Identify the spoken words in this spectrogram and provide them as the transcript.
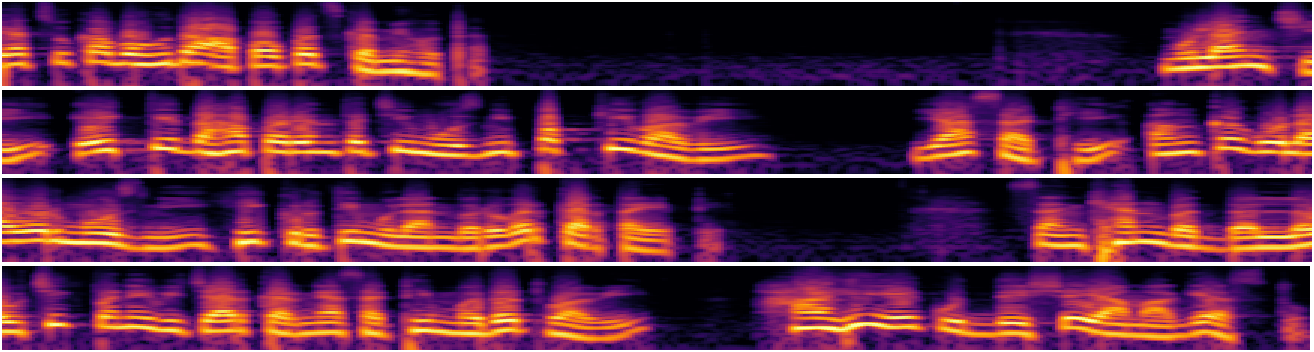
या चुका बहुधा आपोआपच कमी होतात. मुलांची एक ते दहा पर्यंतची मोजणी पक्की व्हावी यासाठी अंकगोलावर मोजणी ही कृती मुलांबरोबर करता येते. संख्यांबद्दल लवचिकपणे विचार करण्यासाठी मदत व्हावी हाही एक उद्देश यामागे असतो.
